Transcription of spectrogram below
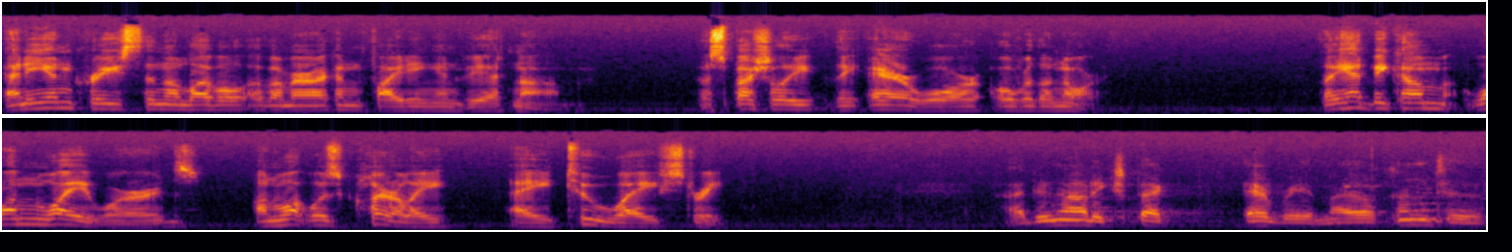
any increase in the level of American fighting in Vietnam, especially the air war over the North. They had become one-way words on what was clearly a two-way street. I do not expect every American to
